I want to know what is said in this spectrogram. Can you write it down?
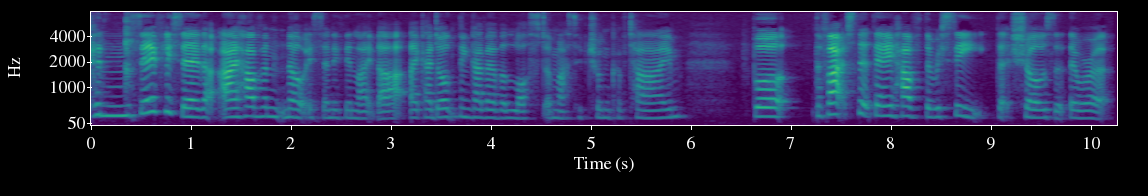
can safely say that I haven't noticed anything like that. Like, I don't think I've ever lost a massive chunk of time. But the fact that they have the receipt that shows that they were at,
